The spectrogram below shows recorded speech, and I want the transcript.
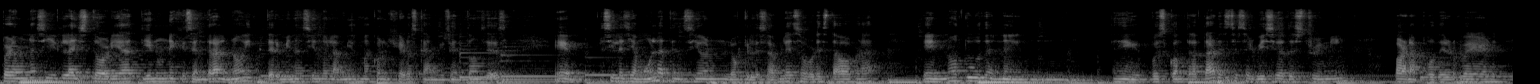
pero aún así la historia tiene un eje central, ¿no? Y termina siendo la misma con ligeros cambios. Entonces, eh, si les llamó la atención lo que les hablé sobre esta obra, eh, no duden en eh, pues contratar este servicio de streaming para poder ver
